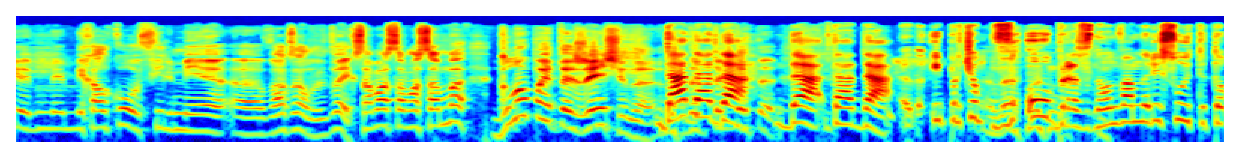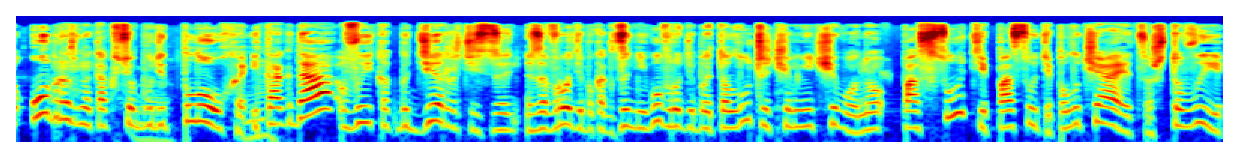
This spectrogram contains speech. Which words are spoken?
М- Михалкова в фильме э, «Вокзал для двоих». Сама-сама-сама, глупая ты женщина. Да, да, да, да, да, да. И причем образно, он вам нарисует это образно, как все будет плохо. И тогда вы как бы держитесь за, вроде бы как за него, вроде бы это лучше, чем ничего. Но по сути, по сути, получается, что вы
